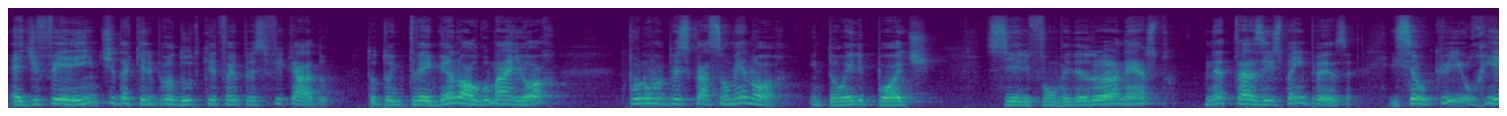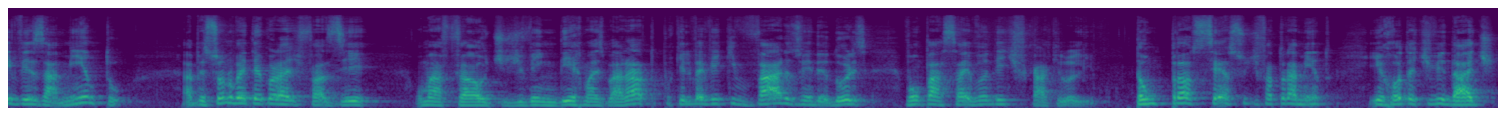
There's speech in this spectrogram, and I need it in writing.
é diferente daquele produto que foi precificado. Então, estou entregando algo maior por uma precificação menor. Então, ele pode, se ele for um vendedor honesto, né, trazer isso para a empresa. E se eu crio o revezamento, a pessoa não vai ter coragem de fazer uma fraude de vender mais barato? Porque ele vai ver que vários vendedores vão passar e vão identificar aquilo ali. Então, processo de faturamento e rotatividade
